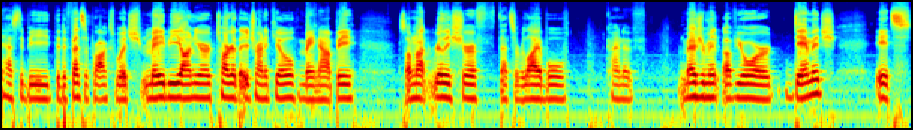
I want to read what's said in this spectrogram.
has to be the defensive procs, which may be on your target that you're trying to kill, may not be. So I'm not really sure if that's a reliable kind of measurement of your damage. It's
